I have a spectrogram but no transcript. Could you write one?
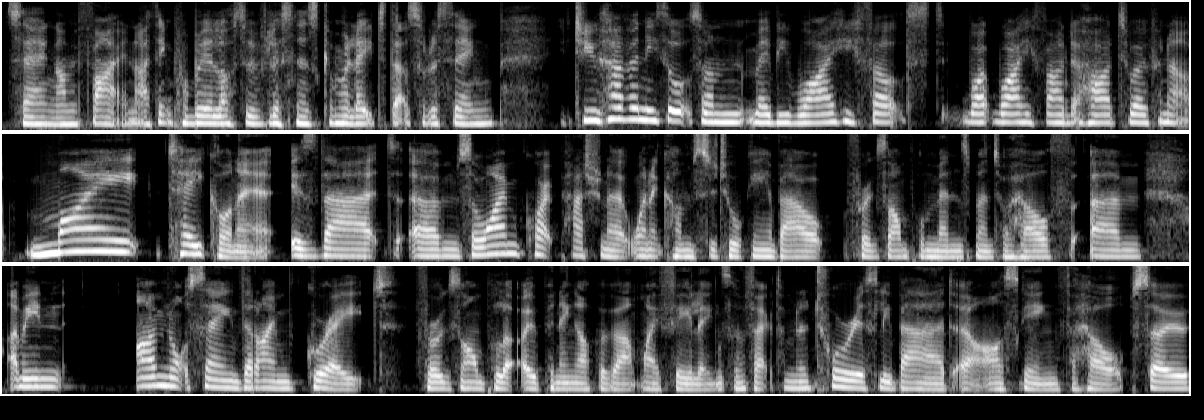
saying I'm fine. I think probably a lot of listeners can relate to that sort of thing. Do you have any thoughts on maybe why he felt why, why he found it hard to open up? My take on it is that um, so I'm quite passionate when it comes to talking about, for example, men's mental health. Um, I mean. I'm not saying that I'm great, for example, at opening up about my feelings. In fact, I'm notoriously bad at asking for help. So,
